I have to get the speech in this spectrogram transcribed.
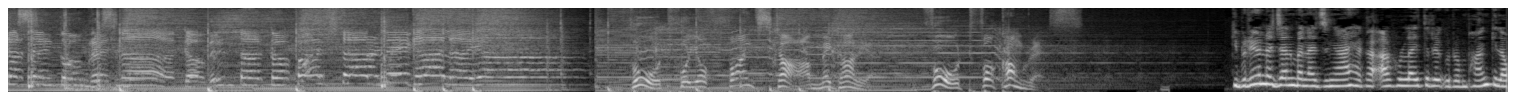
kaseng Congress na Kabinta ka five star Meghalaya Vote for your 5-star Meghalaya. Vote for Congress. Kibrio na jan bana jingai haka arhulai terik rumpang kila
